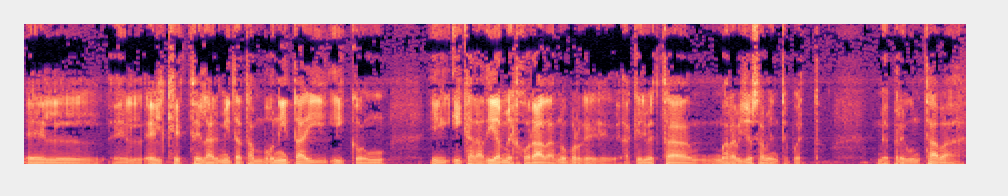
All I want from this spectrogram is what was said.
el, el, que esté la ermita tan bonita y, y con y, cada día mejorada, ¿no? Porque aquello está maravillosamente puesto. Me preguntaba.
